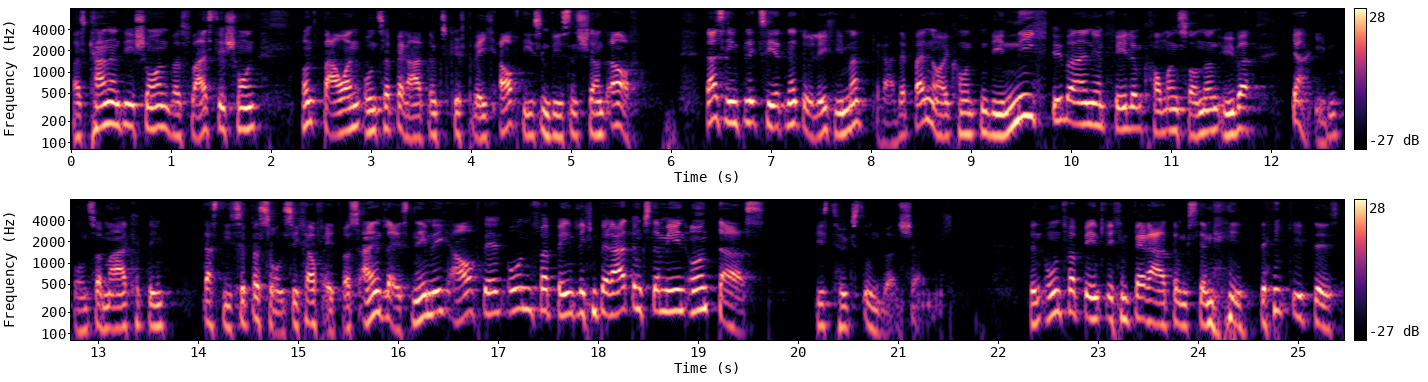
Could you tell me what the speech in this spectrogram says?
was kann die schon, was weiß die schon und bauen unser Beratungsgespräch auf diesem Wissensstand auf. Das impliziert natürlich immer, gerade bei Neukunden, die nicht über eine Empfehlung kommen, sondern über, ja, eben unser Marketing, dass diese Person sich auf etwas einlässt, nämlich auf den unverbindlichen Beratungstermin und das ist höchst unwahrscheinlich. Den unverbindlichen Beratungstermin, den gibt es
